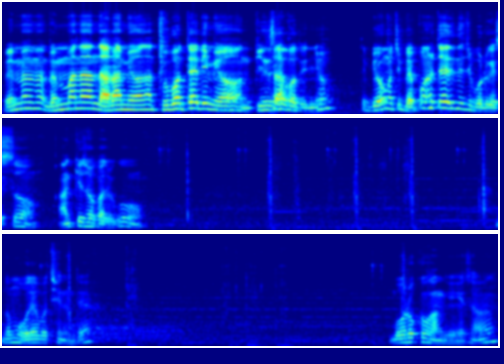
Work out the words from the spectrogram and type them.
웬만한, 웬만한 나라면 한 두 번 때리면 빈사거든요? 근데 명은 지금 몇 번을 때리는지 모르겠어. 안 깨져가지고. 너무 오래 버티는데요 모로코 관계 개선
